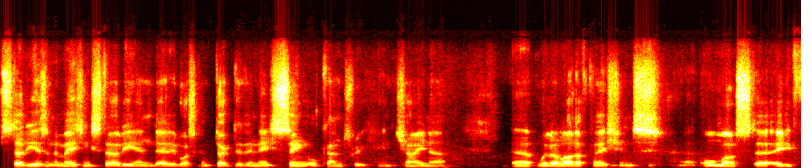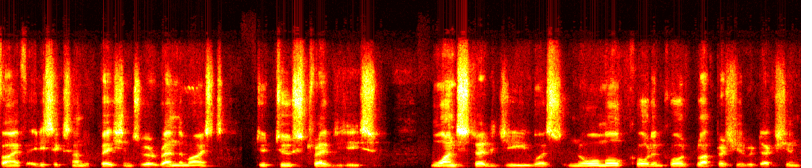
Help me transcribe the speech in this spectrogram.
study is an amazing study in that it was conducted in a single country in China uh, with a lot of patients. Uh, almost uh, 85, 8,600 patients were randomized to two strategies. One strategy was normal, quote unquote, blood pressure reduction,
